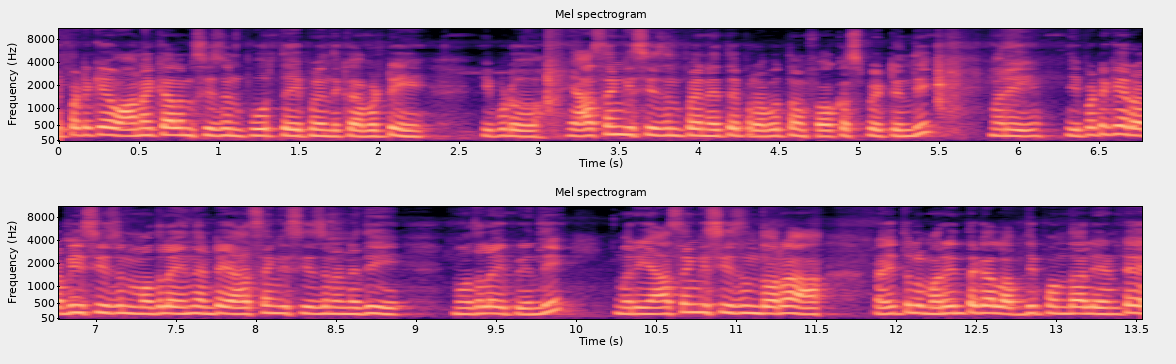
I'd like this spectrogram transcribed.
ఇప్పటికే వానాకాలం సీజన్ పూర్తి అయిపోయింది కాబట్టి ఇప్పుడు యాసంగి సీజన్ పైన అయితే ప్రభుత్వం ఫోకస్ పెట్టింది. మరి ఇప్పటికే రబీ సీజన్ మొదలైంది అంటే యాసంగి సీజన్ అనేది మొదలైపోయింది. మరి యాసంగి సీజన్ ద్వారా రైతులు మరింతగా లబ్ధి పొందాలి అంటే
